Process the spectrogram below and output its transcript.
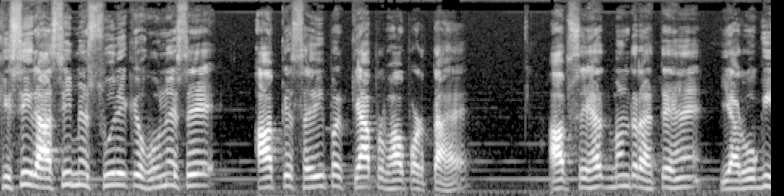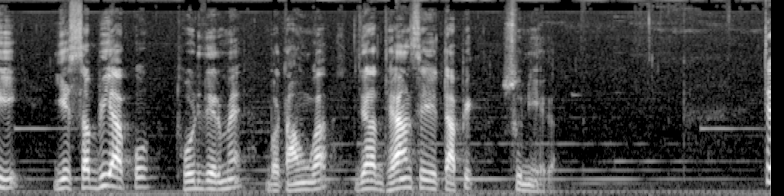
किसी राशि में सूर्य के होने से आपके शरीर पर क्या प्रभाव पड़ता है? आप सेहतमंद रहते हैं या रोगी ये सब भी आपको थोड़ी देर में बताऊँगा। ज़रा ध्यान से ये टॉपिक सुनिएगा। तो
